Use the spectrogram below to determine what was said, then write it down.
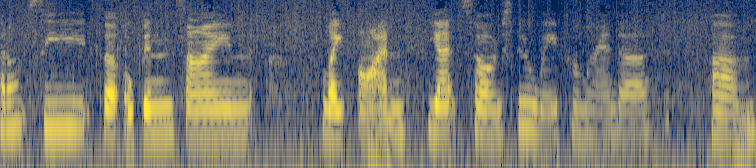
I don't see the open sign light on yet. So I'm just gonna wait for Miranda. Um,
